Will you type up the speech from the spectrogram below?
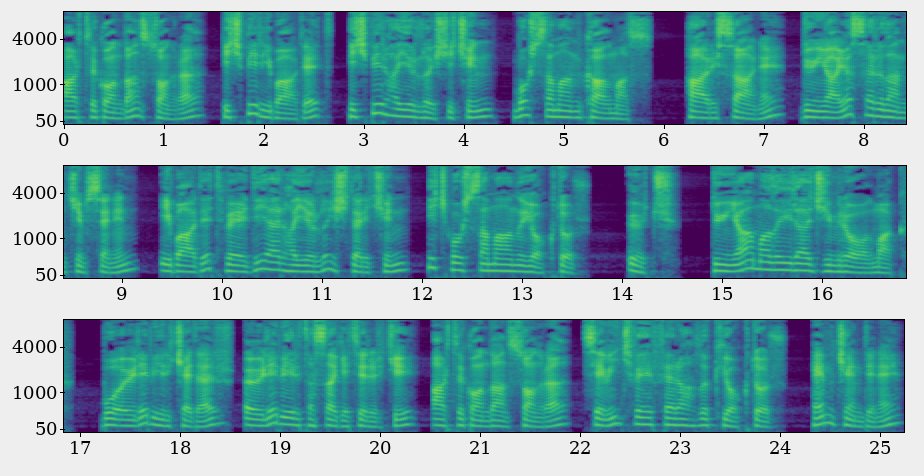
artık ondan sonra hiçbir ibadet, hiçbir hayırlı iş için boş zaman kalmaz. Harisane, dünyaya sarılan kimsenin ibadet ve diğer hayırlı işler için hiç boş zamanı yoktur. 3. Dünya malıyla cimri olmak. Bu öyle bir keder, öyle bir tasa getirir ki artık ondan sonra sevinç ve ferahlık yoktur. Hem kendine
